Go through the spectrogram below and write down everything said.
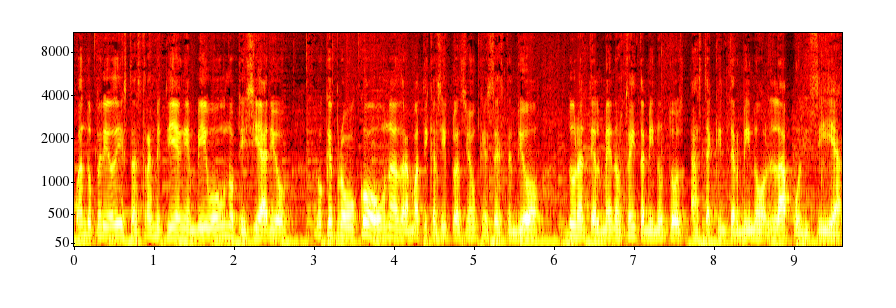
cuando periodistas transmitían en vivo un noticiario, lo que provocó una dramática situación que se extendió durante al menos 30 minutos hasta que intervino la policía.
